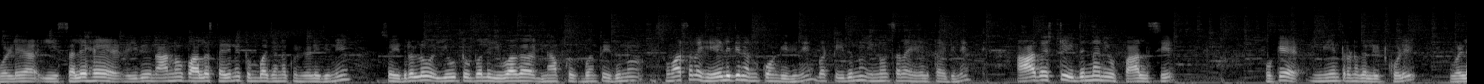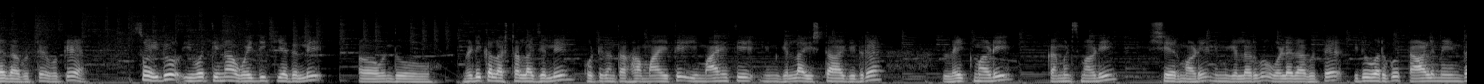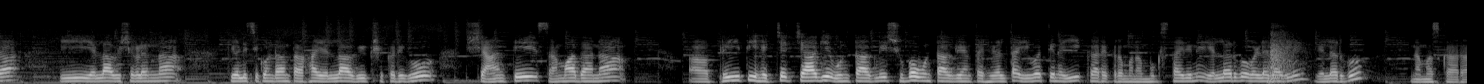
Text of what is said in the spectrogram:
ಒಳ್ಳೆಯ ಈ ಸಲಹೆ ಇದು ನಾನು ಪಾಲಿಸ್ತಾ ಇದ್ದೀನಿ, ತುಂಬ ಜನಕ್ಕೂ ಹೇಳಿದ್ದೀನಿ. ಸೊ ಇದರಲ್ಲೂ ಯೂಟ್ಯೂಬಲ್ಲಿ ಇವಾಗ ಜ್ಞಾಪಕಕ್ಕೆ ಬಂತು, ಇದನ್ನು ಸುಮಾರು ಸಲ ಹೇಳಿದ್ದೀನಿ ಅಂದ್ಕೊಂಡಿದ್ದೀನಿ ಬಟ್ ಇದನ್ನು ಇನ್ನೊಂದು ಸಲ ಹೇಳ್ತಾ ಇದ್ದೀನಿ. ಆದಷ್ಟು ಇದನ್ನು ನೀವು ಪಾಲಿಸಿ ಓಕೆ ನಿಯಂತ್ರಣದಲ್ಲಿ ಇಟ್ಕೊಳ್ಳಿ ಒಳ್ಳೆಯದಾಗುತ್ತೆ ಓಕೆ ಸೊ ಇದು ಇವತ್ತಿನ ವೈದ್ಯಕೀಯದಲ್ಲಿ ಒಂದು ಮೆಡಿಕಲ್ ಅಸ್ಟ್ರಾಲಜಿಯಲ್ಲಿ ಕೊಟ್ಟಿರುವಂತಹ ಮಾಹಿತಿ. ಈ ಮಾಹಿತಿ ನಿಮಗೆಲ್ಲ ಇಷ್ಟ ಆಗಿದರೆ ಲೈಕ್ ಮಾಡಿ ಕಮೆಂಟ್ಸ್ ಮಾಡಿ ಶೇರ್ ಮಾಡಿ, ನಿಮಗೆಲ್ಲರಿಗೂ ಒಳ್ಳೆಯದಾಗುತ್ತೆ ಇದುವರೆಗೂ ತಾಳ್ಮೆಯಿಂದ ಈ ಎಲ್ಲ ವಿಷಯಗಳನ್ನು ಕೇಳಿಸಿಕೊಂಡಂತಹ ಎಲ್ಲ ವೀಕ್ಷಕರಿಗೂ ಶಾಂತಿ, ಸಮಾಧಾನ ಪ್ರೀತಿ ಹೆಚ್ಚೆಚ್ಚಾಗಿ ಉಂಟಾಗಲಿ, ಶುಭ ಉಂಟಾಗಲಿ ಅಂತ ಹೇಳ್ತಾ ಇವತ್ತಿನ ಈ ಕಾರ್ಯಕ್ರಮನ ಮುಗಿಸ್ತಾ ಇದ್ದೀನಿ. ಎಲ್ಲರಿಗೂ ಒಳ್ಳೆಯದಾಗಲಿ ಎಲ್ಲರಿಗೂ ನಮಸ್ಕಾರ.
